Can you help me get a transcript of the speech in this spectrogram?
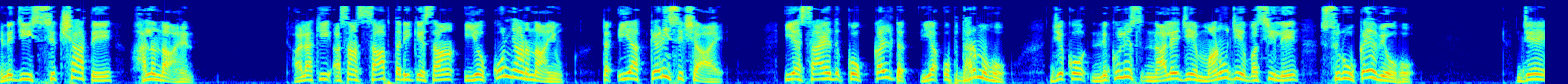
हिन जी शिक्षा ते हलंदा आहिनि हालांकि असां साफ़ तरीक़े सां इहो कोन ॼाणंदा आहियूं त इहा कहिड़ी शिक्षा आहे इहा शायदि को कल्ट या उपधर्म हो जेको निकुलिस नाले जे माण्हू जे वसीले शुरू कयो वियो हो जंहिं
